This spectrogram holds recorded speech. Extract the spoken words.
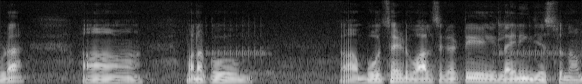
కూడా మనకు బోత్ సైడ్ వాల్స్ కట్టి లైనింగ్ చేస్తున్నాం.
